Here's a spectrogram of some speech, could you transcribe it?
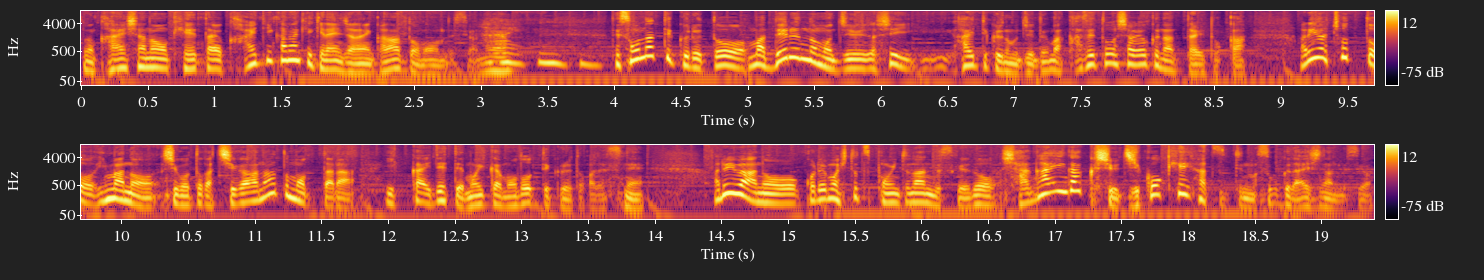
その会社の形態を変えていかなきゃいけないんじゃないかなと思うんですよね。はいうんうんでそうなってくると、まあ、出るのも自由だし入ってくるのも自由で、まあ、風通しは良くなったりとかあるいはちょっと今の仕事が違うなと思ったら1回出てもう1回戻ってくるとかですねあるいはあのこれも一つポイントなんですけれど社外学習自己啓発っていうのもすごく大事なんですよ。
